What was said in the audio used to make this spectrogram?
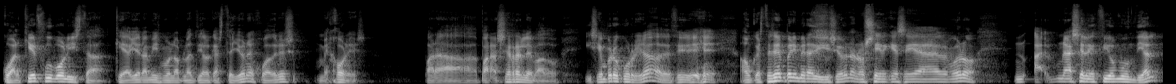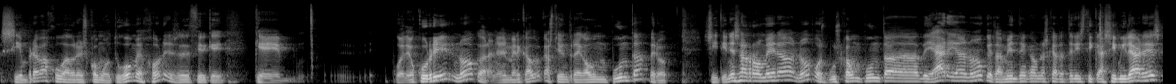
Cualquier futbolista que hay ahora mismo en la plantilla del Castellón hay jugadores mejores para, para ser relevado. Y siempre ocurrirá. Es decir, aunque estés en primera división, a no ser que seas, bueno, una selección mundial, siempre va jugadores como tú o mejores. Es decir, que, que puede ocurrir, ¿no? Que ahora en el mercado el Castillo entrega un punta, pero si tienes a Romera, ¿no? Pues busca un punta de área, ¿no? Que también tenga unas características similares,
